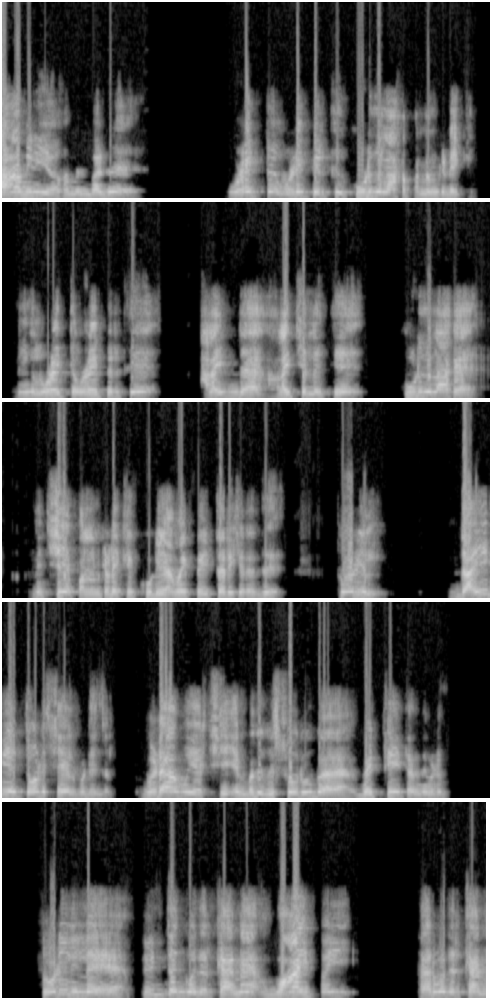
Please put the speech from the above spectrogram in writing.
தாமினி யோகம் என்பது உழைத்த உழைப்பிற்கு கூடுதலாக பணம் கிடைக்கும். நீங்கள் உழைத்த உழைப்பிற்கு அலைந்த அலைச்சலுக்கு கூடுதலாக நிச்சய பலன் கிடைக்கக்கூடிய அமைப்பை தருகிறது. தொழில் தைரியத்தோடு செயல்படுங்கள். விடாமுயற்சி என்பது விஸ்வரூப வெற்றியை தந்துவிடும். தொழிலிலே பின்தங்குவதற்கான வாய்ப்பை தருவதற்கான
